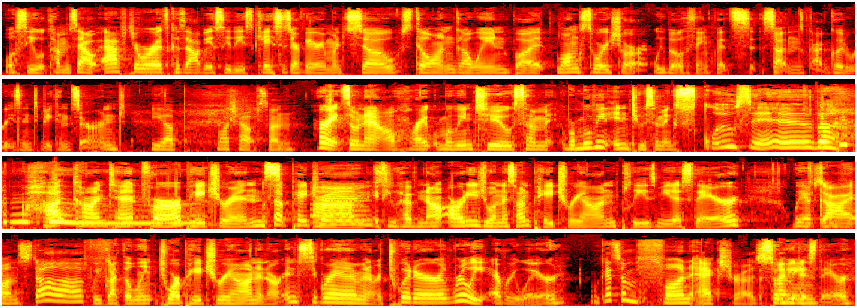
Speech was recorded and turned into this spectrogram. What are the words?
We'll see what comes out afterwards because obviously these cases are very much so still ongoing. But long story short, we both think that Sutton's got good reason to be concerned. Yep. Watch out, son. All right, so now, right, we're moving to some we're moving into some exclusive hot content for our patrons. What's up, um, patrons? if you have not already joined us on Patreon, please meet us there. We've have got some fun stuff. we've got the link to our Patreon and our Instagram and our Twitter, really everywhere. We got some fun extras. So meet us there.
